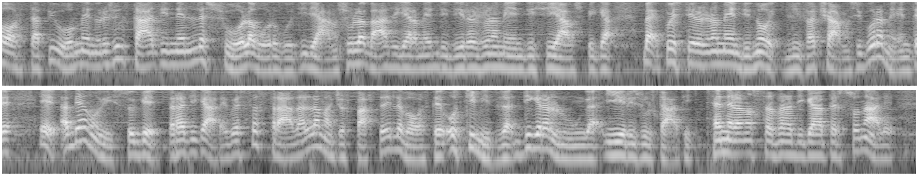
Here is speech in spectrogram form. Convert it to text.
porta più o meno risultati nel suo lavoro quotidiano. Sulla base chiaramente di ragionamenti si auspica. Beh, questi ragionamenti noi li facciamo sicuramente e abbiamo visto che praticare questa strada la maggior parte delle volte ottimizza di gran lunga i risultati. È nella nostra pratica personale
